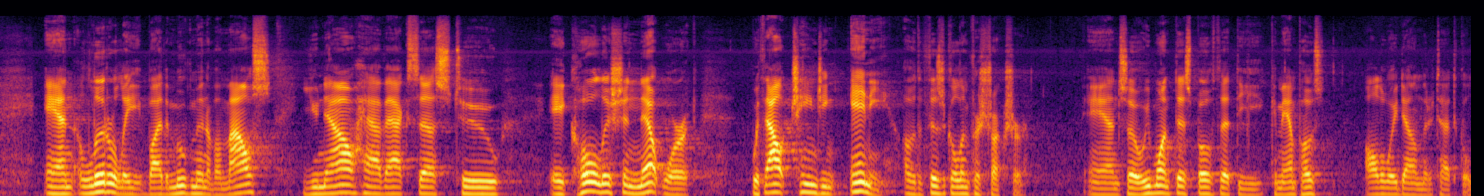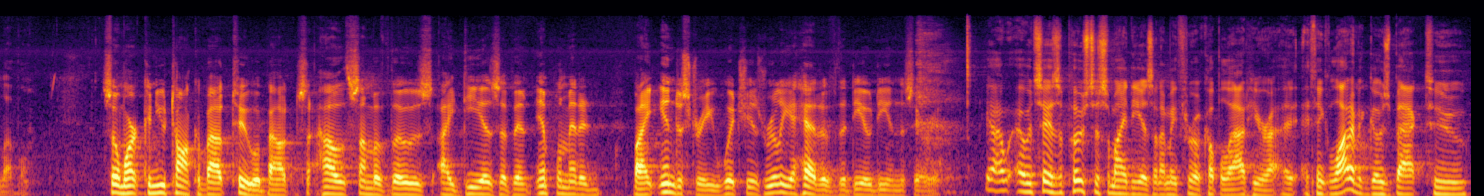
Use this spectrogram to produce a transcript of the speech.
and literally by the movement of a mouse, you now have access to a coalition network without changing any of the physical infrastructure. And so we want this both at the command post all the way down to the tactical level. So, Mark, can you talk about, too, about how some of those ideas have been implemented by industry, which is really ahead of the DoD in this area? Yeah, I would say as opposed to some ideas, and I may throw a couple out here, I, I think a lot of it goes back to,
